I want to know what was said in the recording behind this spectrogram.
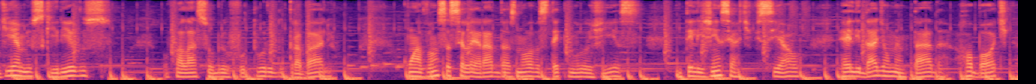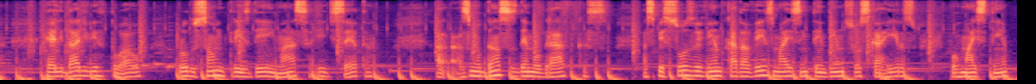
dia, meus queridos. Vou falar sobre o futuro do trabalho. Com o avanço acelerado das novas tecnologias, inteligência artificial, realidade aumentada, robótica, realidade virtual, produção em 3D em massa, etc. As mudanças demográficas, as pessoas vivendo cada vez mais entendendo suas carreiras por mais tempo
